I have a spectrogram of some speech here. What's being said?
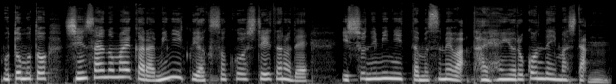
もともと震災の前から見に行く約束をしていたので、一緒に見に行った娘は大変喜んでいました。ん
